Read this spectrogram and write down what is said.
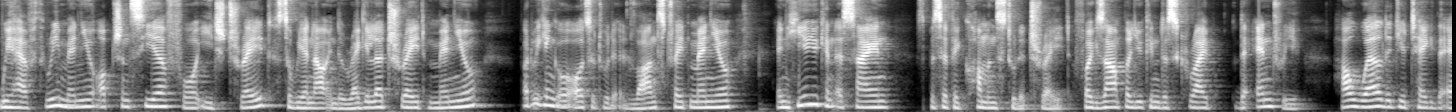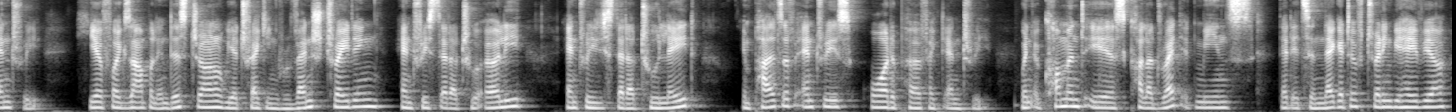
We have three menu options here for each trade. So we are now in the regular trade menu, but we can go also to the advanced trade menu. And here you can assign specific comments to the trade. For example, you can describe the entry. How well did you take the entry? Here, for example, in this journal, we are tracking revenge trading, entries that are too early, entries that are too late, impulsive entries, or the perfect entry. When a comment is colored red, it means that it's a negative trading behavior.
